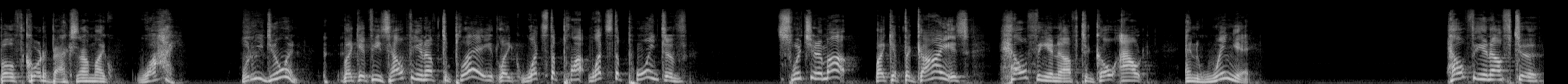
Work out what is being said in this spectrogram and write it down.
both quarterbacks. And I'm like, why? What are we doing? like, if he's healthy enough to play, like, what's the plot? What's the point of switching him up? Like, if the guy is healthy enough to go out and wing it, healthy enough to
